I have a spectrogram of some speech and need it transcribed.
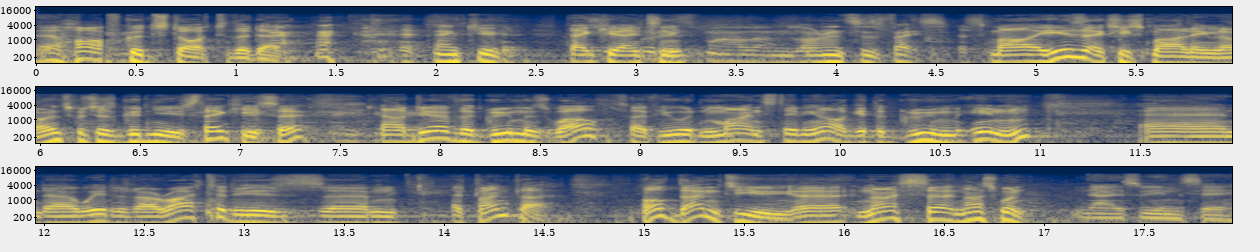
a half good start to the day. Thank you. Thank you, Anthony. smile on Lawrence's face. A smile. He is actually smiling, Lawrence, which is good news. Thank you, sir. now, I do have the groom as well. So if you wouldn't mind stepping in, I'll get the groom in. And uh, where did I write it? Is um, Atlanta. Well done to you. Uh, nice, uh, nice win. Nice win, sir.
